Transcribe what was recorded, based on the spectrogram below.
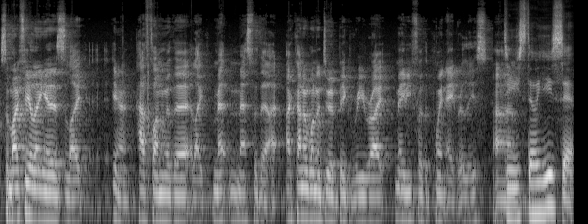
So my feeling is like. You know, have fun with it, like me- mess with it. I, I kind of want to do a big rewrite, maybe for the point eight release. Um, Do you still use it?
